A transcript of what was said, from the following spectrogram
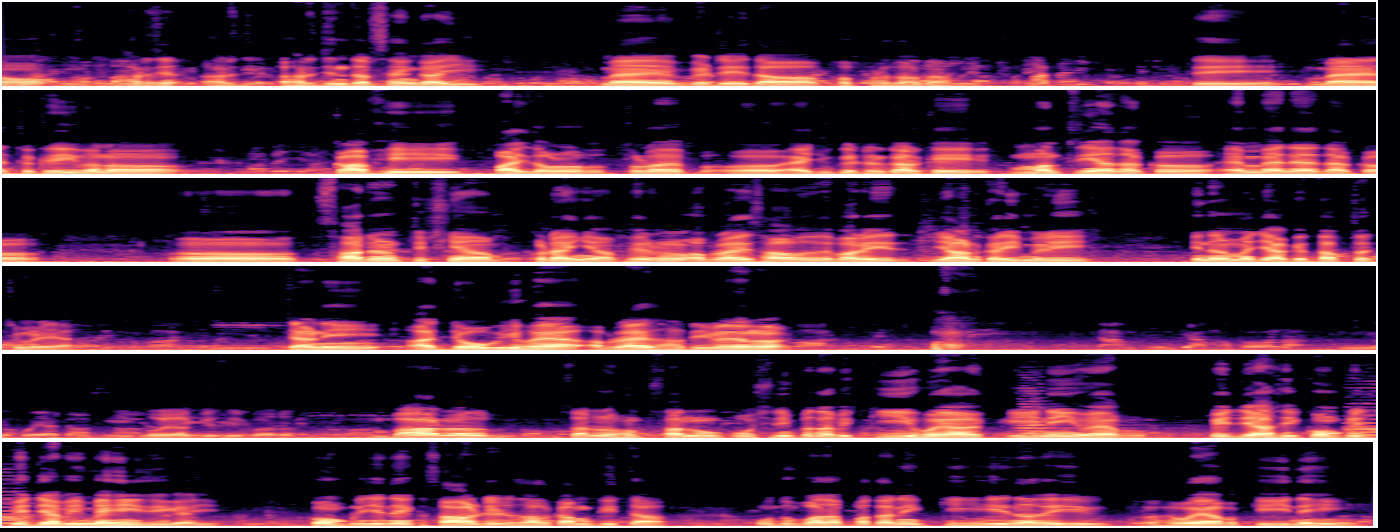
ਹਰਜ- ਹਰਜ- ਹਰਜਿੰਦਰ ਸਿੰਘ ਆ ਜੀ। ਮੈਂ ਬੇਟੇ ਦਾ ਫੱਫੜ ਲੱਗਦਾ। ਤੇ ਮੈਂ ਤਕਰੀਬਨ ਕਾਫੀ ਭੱਜ ਦੌੜ ਥੋੜਾ ਐਜੂਕੇਟਡ ਕਰਕੇ ਮੰਤਰੀਆਂ ਤੱਕ ਐਮਐਲਏ ਤੱਕ ਸਾਰਿਆਂ ਨੂੰ ਚਿੱਠੀਆਂ ਕਢਾਈਆਂ। ਫਿਰ ਉਹਨੂੰ ਅਬਰਾਏ ਸਾਹਿਬ ਦੇ ਬਾਰੇ ਜਾਣਕਾਰੀ ਮਿਲੀ। ਇਹਨਾਂ ਨੂੰ ਮੈਂ ਜਾ ਕੇ ਦਫ਼ਤਰ 'ਚ ਮਿਲਿਆ। ਜਾਣੀ ਅੱਜ ਜੋ ਵੀ ਹੋਇਆ ਅਬਰਾਏ ਸਾਹਿਬ ਦੀ ਵਜ੍ਹਾ ਨਾਲ ਕੀ ਹੋਇਆ? ਕੀ ਹੋਇਆ ਕਿਸੇ ਬਾਰ ਬਾਹਰ? ਸਰ ਹੁਣ ਸਾਨੂੰ ਕੁਝ ਨਹੀਂ ਪਤਾ ਵੀ ਕੀ ਹੋਇਆ ਕੀ ਨਹੀਂ ਹੋਇਆ। ਭੇਜਿਆ ਸੀ ਕੰਪਨੀ 'ਚ ਭੇਜਿਆ ਵੀ ਮੈਂ ਹੀ ਸੀਗਾ ਜੀ। ਕੰਪਨੀ ਨੇ ਇੱਕ ਸਾਲ ਡੇਢ ਸਾਲ ਕੰਮ ਕੀਤਾ। ਉਦੋਂ ਬਾਅਦ ਪਤਾ ਨਹੀਂ ਕੀ ਇਹਨਾਂ ਦੇ ਹੋਇਆ ਵਾ, ਕੀ ਨਹੀਂ।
